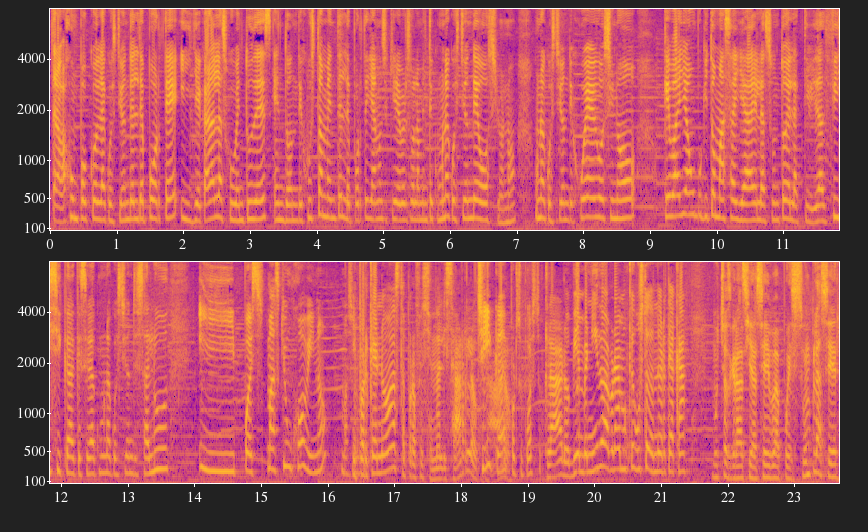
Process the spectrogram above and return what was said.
trabajo un poco la cuestión del deporte y llegar a las juventudes en donde justamente el deporte ya no se quiere ver solamente como una cuestión de ocio, ¿no? Una cuestión de juego, sino que vaya un poquito más allá el asunto de la actividad física, que se vea como una cuestión de salud y pues más que un hobby, ¿no? ¿Y por qué no hasta profesionalizarlo? Sí, claro, por supuesto. Claro, bienvenido Abraham, qué gusto tenerte acá. Muchas gracias Eva, pues un placer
